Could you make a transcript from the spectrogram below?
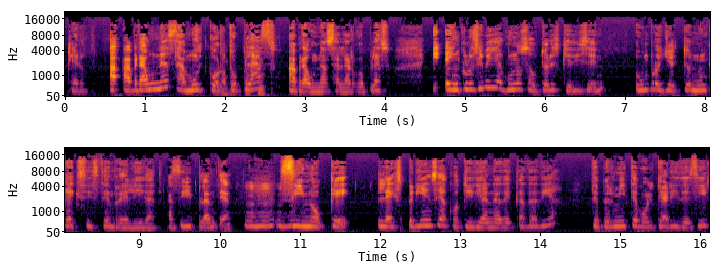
Claro, habrá unas a muy corto plazo, habrá unas a largo plazo. E inclusive hay algunos autores que dicen, un proyecto nunca existe en realidad, así plantean, sino que la experiencia cotidiana de cada día te permite voltear y decir,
